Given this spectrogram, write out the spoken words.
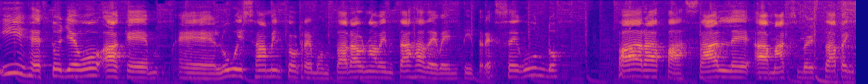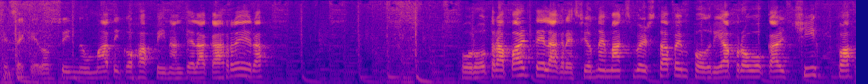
Y esto llevó a que eh, Lewis Hamilton remontara una ventaja de 23 segundos para pasarle a Max Verstappen que se quedó sin neumáticos a final de la carrera. Por otra parte, la agresión de Max Verstappen podría provocar chispas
